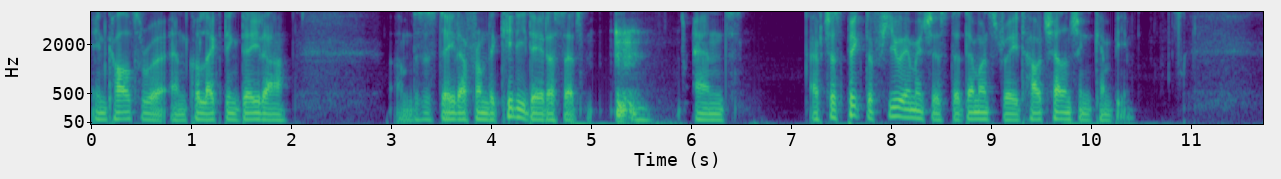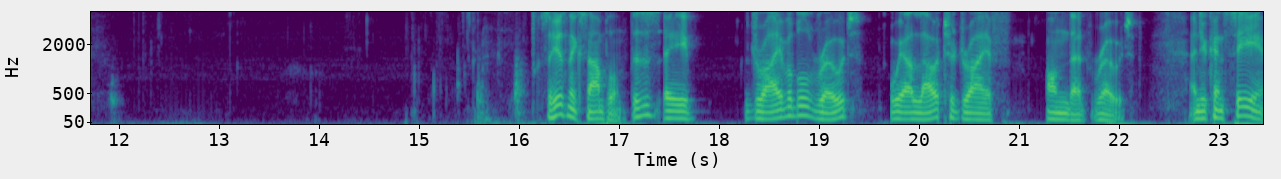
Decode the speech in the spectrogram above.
in Karlsruhe and collecting data um, this is data from the KITTI dataset. and I've just picked a few images that demonstrate how challenging it can be. So here's an example. This is a drivable road. We are allowed to drive on that road. And you can see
